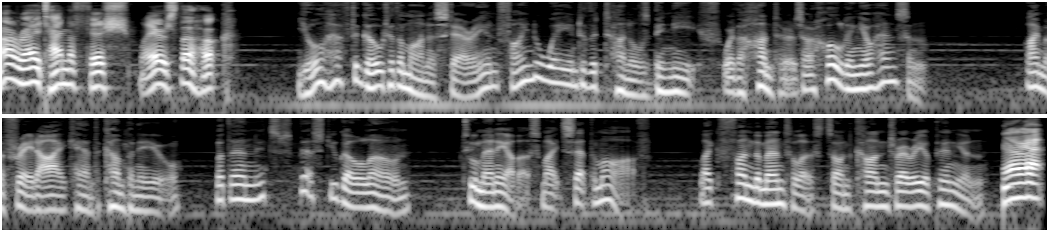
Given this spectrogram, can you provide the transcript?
All right, I'm a fish. Where's the hook? You'll have to go to the monastery and find a way into the tunnels beneath where the hunters are holding Johansen. I'm afraid I can't accompany you, but then it's best you go alone. Too many of us might set them off, like fundamentalists on contrary opinion. All right.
